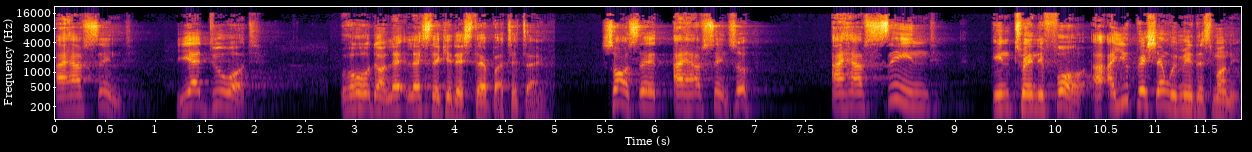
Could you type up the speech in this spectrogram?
I have sinned. Yet do what? Hold on, let, let's take it a step at a time. Saul said, I have sinned. So I have sinned in 24. Are, are you patient with me this morning?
